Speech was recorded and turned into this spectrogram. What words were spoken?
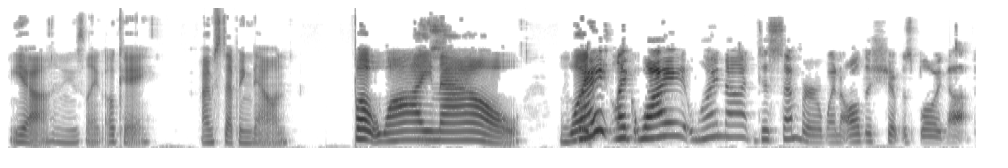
Yeah, and he's like, "Okay, I'm stepping down." But why now? What? Right? Like why why not December when all this shit was blowing up?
